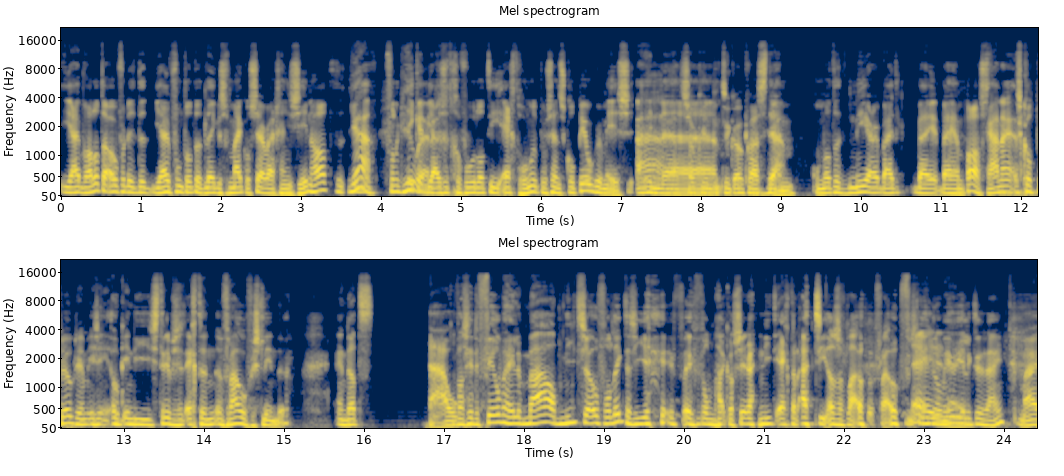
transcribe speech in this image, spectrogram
Jij, we hadden het erover. Dat, dat- jij vond dat het Legacy of Michael Cera geen zin had. Ja, vond ik heel ik heb juist het gevoel dat hij echt 100% Scott Pilgrim is. Ah, in, je eh, het natuurlijk ook Qua stem. Omdat het meer bij, het- bij, bij hem past. Ja, nou ja, Scott Pilgrim is ook in die strips is het echt een, een vrouwenverslinder. En dat nou, was in de film helemaal niet zo, vond ik. Dan zie je, ik vond Michael Cera niet echt eruit zien als een vrouw, vrouwenverslinder, Nee, nee, om heel nee. eerlijk te zijn. maar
